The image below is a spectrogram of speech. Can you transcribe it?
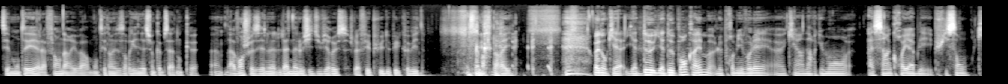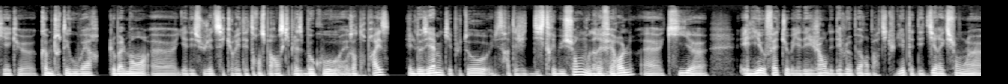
c'est monté et à la fin on arrive à remonter dans des organisations comme ça. Donc euh, avant je faisais l'analogie du virus, je la fais plus depuis le Covid et ça marche pareil. Ouais, donc il y a, y, a deux- il y a deux pans quand même. Le premier volet euh, qui a un argument assez incroyable et puissant, qui est que comme tout est ouvert, globalement, euh, il y a des sujets de sécurité et de transparence qui plaisent beaucoup aux- Ouais. aux entreprises. Et le deuxième, qui est plutôt une stratégie de distribution ou de referral, euh, qui euh, est lié au fait qu'il y a des gens, des développeurs en particulier, peut-être des directions, euh,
